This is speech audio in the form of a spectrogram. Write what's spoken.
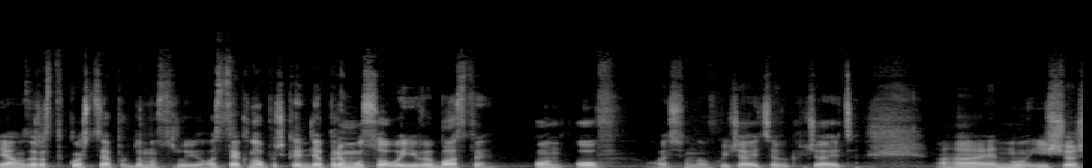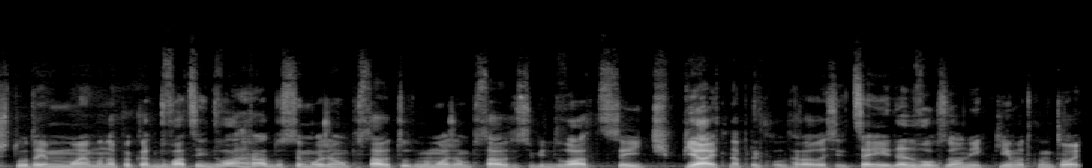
Я вам зараз також це продемонструю. Ось ця кнопочка для примусової вибасти on-off. Ось вона включається, виключається. Ну і що ж, тут ми маємо, наприклад, 22 градуси можемо поставити. Тут ми можемо поставити собі 25, наприклад, градусів. Це йде двохзонний клімат-контроль.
